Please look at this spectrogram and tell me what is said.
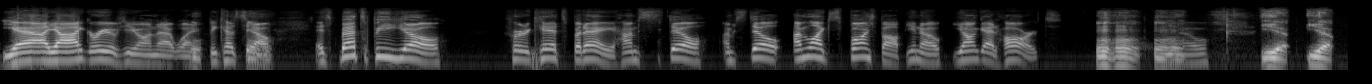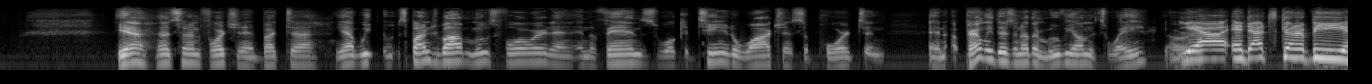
Yeah, yeah, I agree with you on that one Mm. because you know it's meant to be you know for the kids, but hey, I'm still, I'm still, I'm like SpongeBob, you know, young at heart. Mm-hmm, You know, Yeah, yeah, Yeah, that's unfortunate, but uh, yeah, we SpongeBob moves forward, and, and the fans will continue to watch and support, and and apparently there's another movie on its way. or- Yeah, and that's gonna be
